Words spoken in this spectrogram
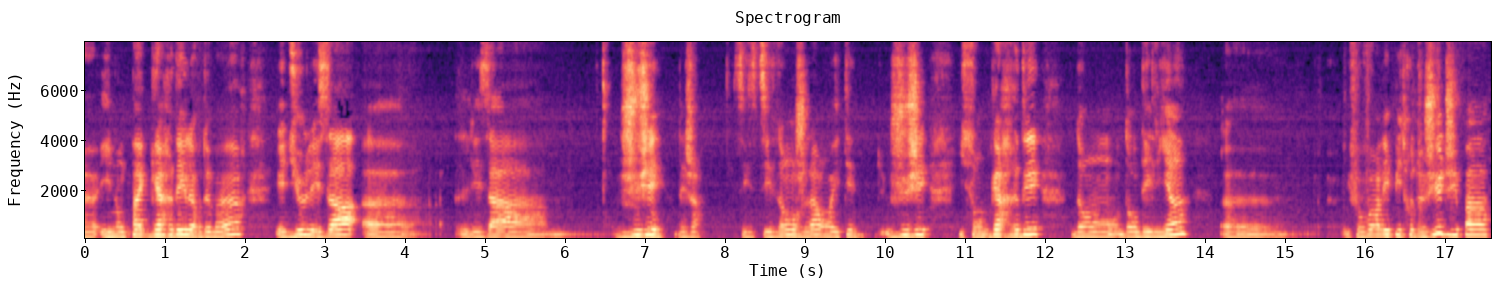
Euh, ils n'ont pas gardé leur demeure et Dieu les a, les a jugés déjà. ces anges-là ont été jugés, ils sont gardés dans, des liens. Euh, il faut voir l'épître de Jude, j'ai pas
